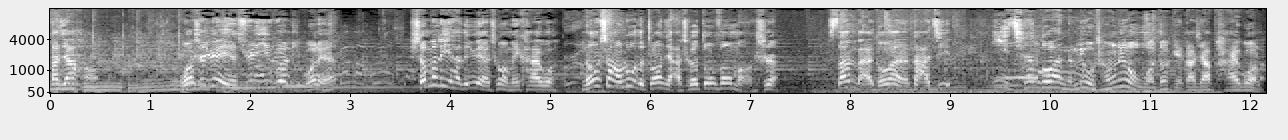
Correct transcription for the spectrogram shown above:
大家好，我是越野区一哥李柏林。什么厉害的越野车我没开过？能上路的装甲车东风猛士，三百多万的大 G，一千多万的六乘六我都给大家拍过了。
